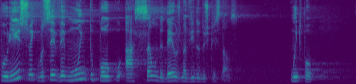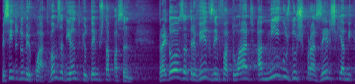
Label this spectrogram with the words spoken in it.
Por isso é que você vê muito pouco a ação de Deus na vida dos cristãos. Muito pouco. Versículo número 4. Vamos adiante que o tempo está passando. Traidores, atrevidos, enfatuados, amigos dos prazeres que amigos,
